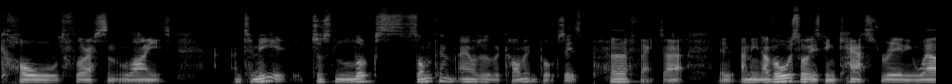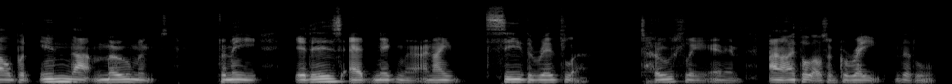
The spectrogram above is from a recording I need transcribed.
cold fluorescent light. And to me, it just looks something out of the comic books. It's perfect. Uh, I mean, I've always he's been cast really well, but in that moment, for me, it is Ed Nygma, and I see the Riddler totally in him. And I thought that was a great little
